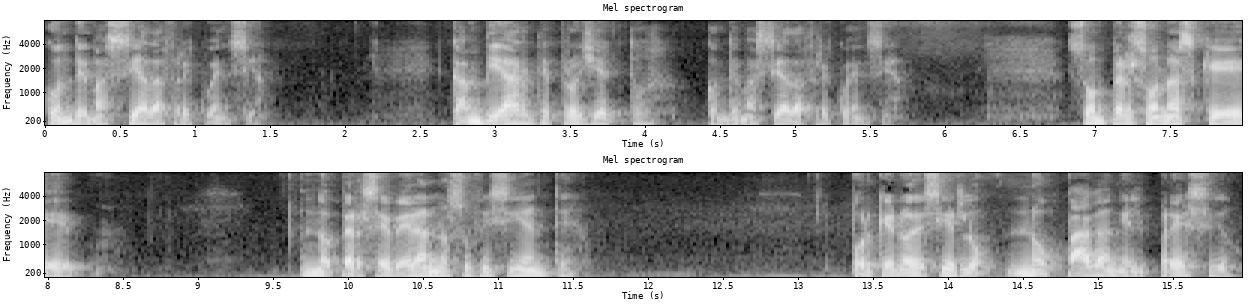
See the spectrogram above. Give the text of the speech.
con demasiada frecuencia. Cambiar de proyecto con demasiada frecuencia. Son personas que no perseveran lo suficiente, ¿por qué no decirlo? No pagan el precio,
